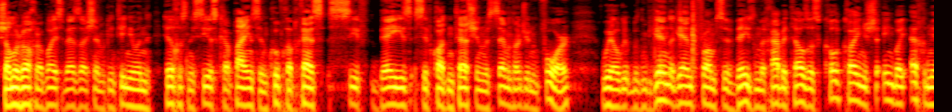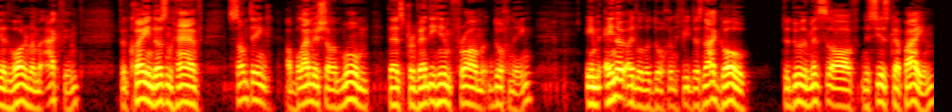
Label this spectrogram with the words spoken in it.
Shalom Roch Rabbi Bez Hashem continuing Hilchus Nisias Karpayins Sim Kuf Ches Sif Beis Sif Katan Teshin with 704 we'll, begin again from Sif Beis. Mechaber tells us Kol Koyin Shein By Echad Miadvorim Akvim if a Koyin doesn't have something a blemish a mum that's preventing him from duchning im Eino Eidel Duchen if he does not go to do the mitzvah of Nisias Karpayim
